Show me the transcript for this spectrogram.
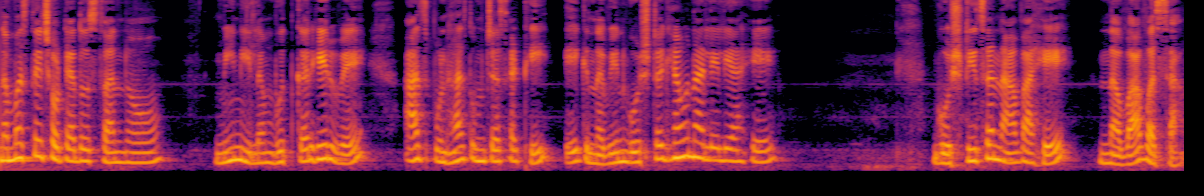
नमस्ते छोट्या दोस्तांनो. मी नीलम भुतकर हिरवे. आज पुन्हा तुमच्यासाठी एक नवीन गोष्ट घेऊन आलेली आहे. गोष्टीचं नाव आहे नवा वसा.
